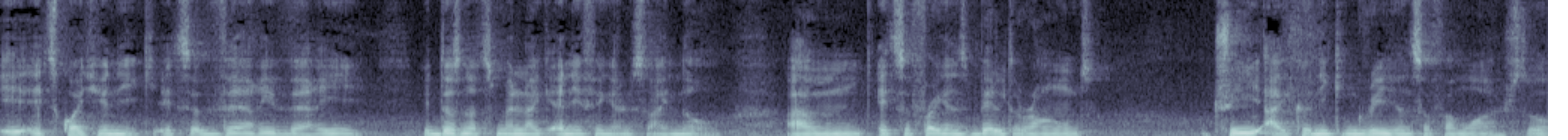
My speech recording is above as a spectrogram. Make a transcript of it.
it, it's quite unique. It's a very, very, it does not smell like anything else I know. Um, it's a fragrance built around three iconic ingredients of amouage, so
